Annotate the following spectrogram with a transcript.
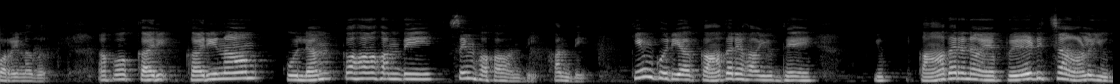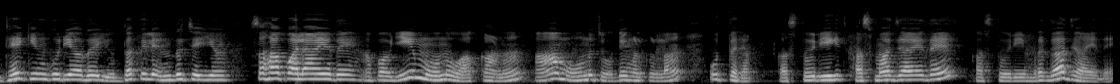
പറയണത് അപ്പോൾ കരി കരിണാം കുലം കഹ ഹന്തി സിംഹ ഹന്തി ഹന്തി. കിം കുര്യ കാതരഹ യുദ്ധേ? കാതരനായ പേടിച്ച ആൾ യുദ്ധേ കിം കുര്യാത് യുദ്ധത്തിൽ എന്ത് ചെയ്യും? സഹ പലായതേ. അപ്പോൾ ഈ മൂന്ന് വാക്കാണ് ആ മൂന്ന് ചോദ്യങ്ങൾക്കുള്ള ഉത്തരം. കസ്തൂരി കസ്മാജായതേ കസ്തൂരി മൃഗ ജായതേ.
